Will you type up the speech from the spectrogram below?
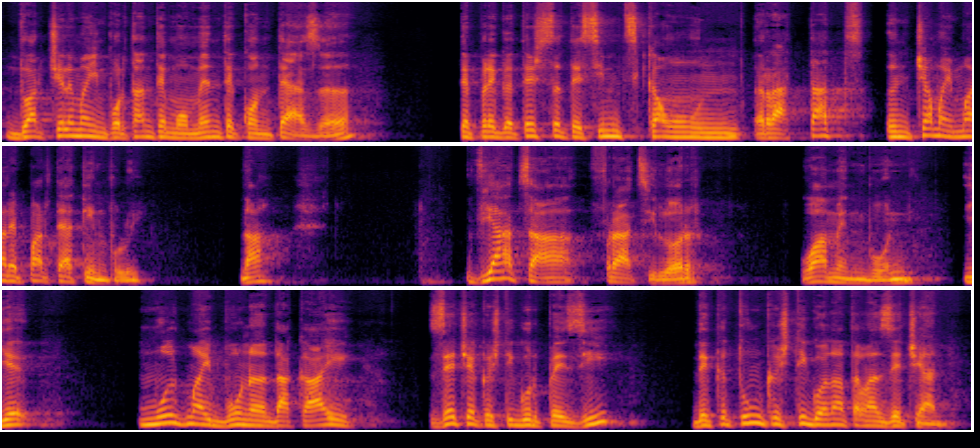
doar cele mai importante momente contează, te pregătești să te simți ca un ratat în cea mai mare parte a timpului. Da? Viața, fraților, oameni buni, e mult mai bună dacă ai 10 câștiguri pe zi decât un câștig odată la 10 ani.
